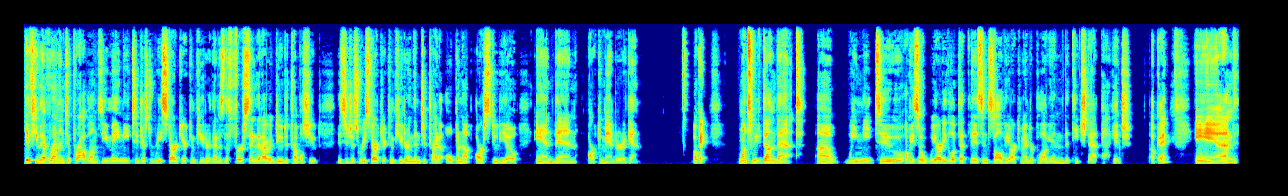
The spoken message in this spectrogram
If you have run into problems, you may need to just restart your computer. That is the first thing that I would do to troubleshoot, is to just restart your computer and then to try to open up RStudio and then R Commander again. Okay, once we've done that, uh, we need to, okay, so we already looked at this, install the R Commander plugin, the Teach Stat package, okay? And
